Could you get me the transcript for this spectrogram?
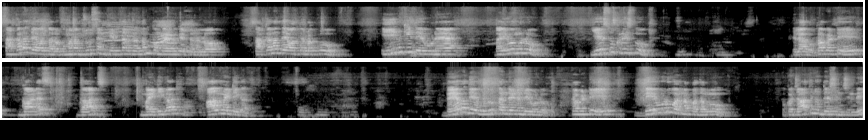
సకల దేవతలకు మనం చూసాం కీర్తన గ్రంథం తొంభై ఏడు కీర్తనలో సకల దేవతలకు ఈయనకి దేవుడే దైవములు యేసుక్రీస్తు. ఇలాగో. కాబట్టి goddess gods mighty god almighty god దేవదేవుడు తండ్రైన దేవుడు. కాబట్టి దేవుడు అన్న పదము ఒక జాతిని ఉద్దేశించింది.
